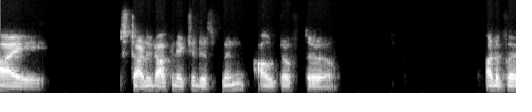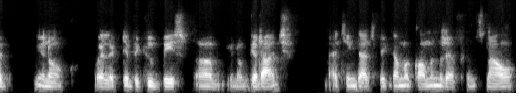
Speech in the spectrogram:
I started architecture discipline out of the out of a you know well a typical base um, you know garage. I think that's become a common reference now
